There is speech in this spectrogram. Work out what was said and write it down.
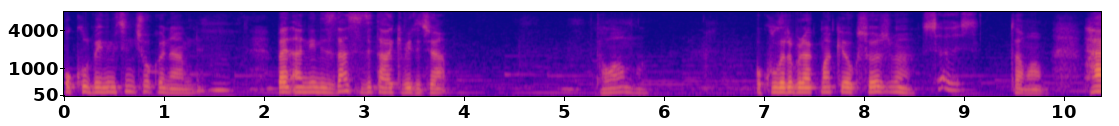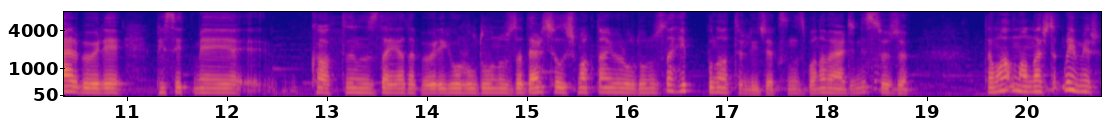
Okul benim için çok önemli. Ben annenizden sizi takip edeceğim. Tamam mı? Okulları bırakmak yok söz mü? Söz. Tamam. Her böyle pes etmeye e, kalktığınızda ya da böyle yorulduğunuzda, ders çalışmaktan yorulduğunuzda hep bunu hatırlayacaksınız. Bana verdiğiniz sözü. Tamam mı? Anlaştık mı Emir?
